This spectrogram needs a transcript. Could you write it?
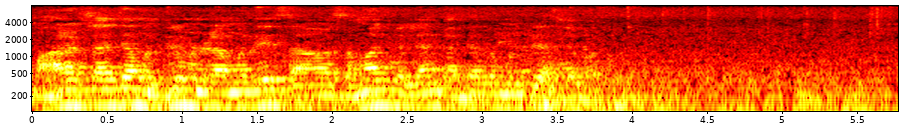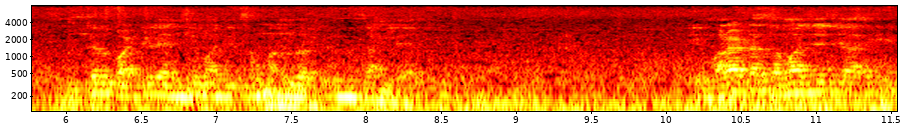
महाराष्ट्राच्या मंत्रिमंडळामध्ये समाज कल्याण खात्याचा मंत्री असल्यापासून. विठ्ठल पाटील यांचे माझे संबंध अत्यंत चांगले आहेत. हे मराठा समाजाचे आहे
